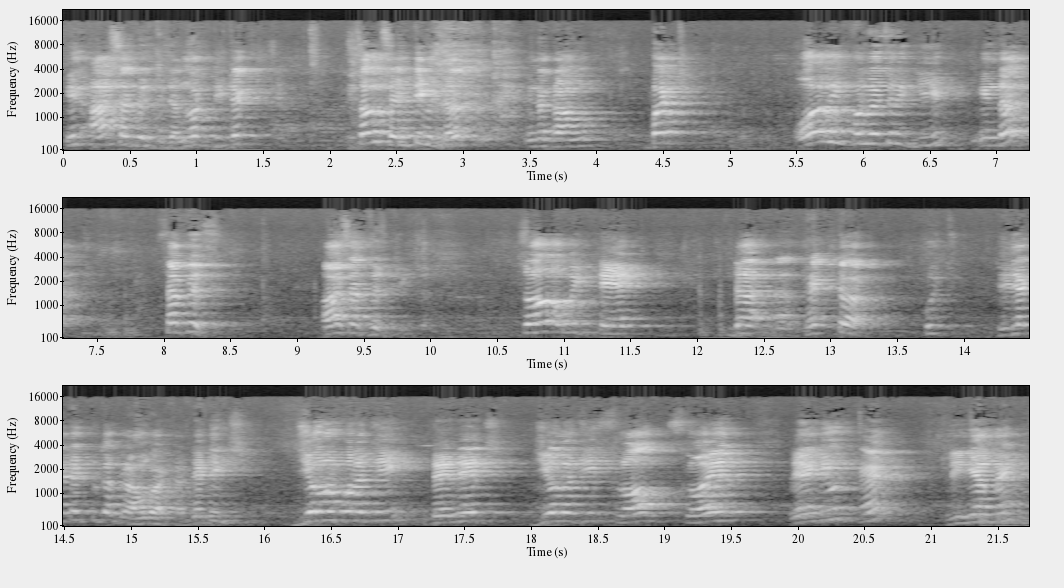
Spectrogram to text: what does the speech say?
In our surface feature, not detect some centimeters in the ground, but all information is given in the surface, our surface feature. So we take the uh, factor which related to the groundwater, that is geomorphology, drainage, geology, slope, soil, land use and lineament.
